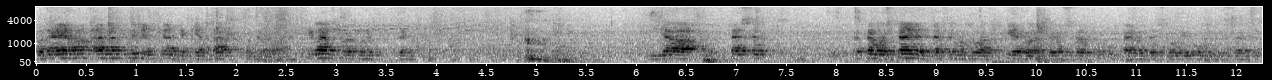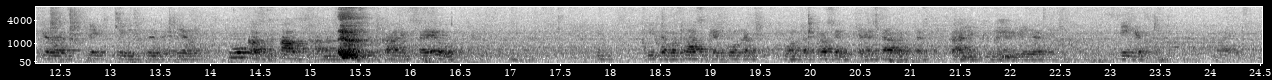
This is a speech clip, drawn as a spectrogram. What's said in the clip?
Mutta ei ole aivan yhden työntekijän tarkkuudella. Tilastoitu nyt Ja tässä tätä voisi täydentää sellaisella tiedolla, että jos päivä tässä oli uutisissa, että siellä tekstiilityöntekijän kuukausipalkka on 8 euroa siitä voisi laskea, kuinka monta prosenttia he saavat tästä 20 miljardin liikevaihdosta.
